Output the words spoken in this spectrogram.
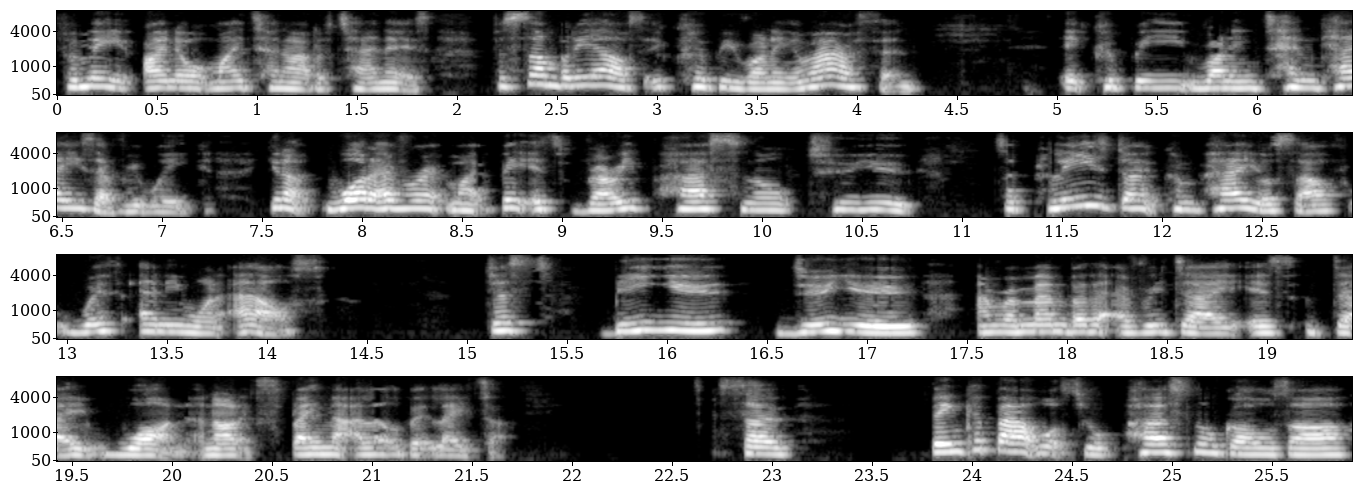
for me, I know what my 10 out of 10 is. For somebody else, it could be running a marathon. It could be running 10Ks every week. You know, whatever it might be, it's very personal to you. So please don't compare yourself with anyone else. Just be you, do you, and remember that every day is day one. And I'll explain that a little bit later. So think about what your personal goals are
